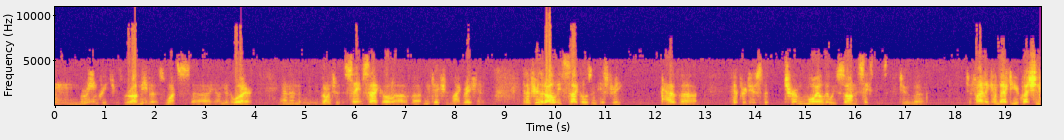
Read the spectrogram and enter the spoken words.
marine creatures. We were amoebas once uh, under the water, and then we've gone through the same cycle of uh, mutation, migration, and I'm sure that all these cycles in history have uh, have produced the turmoil that we saw in the 60s. To to finally come back to your question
